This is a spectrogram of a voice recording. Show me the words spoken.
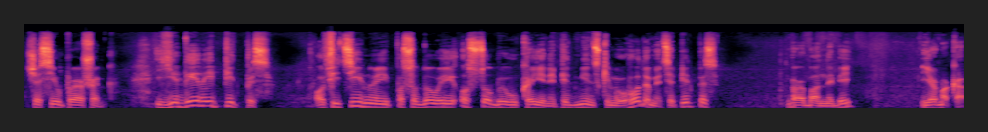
часів Порошенка. Єдиний підпис офіційної посадової особи України під мінськими угодами це підпис барабанний бій Єрмака,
